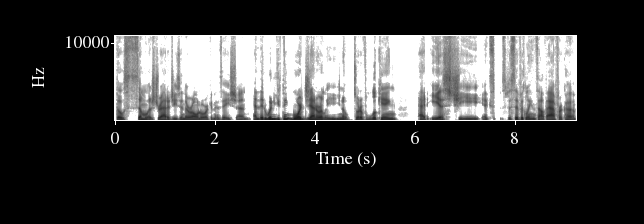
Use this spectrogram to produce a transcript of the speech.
those similar strategies in their own organization. And then when you think more generally, you know, sort of looking at ESG, specifically in South Africa,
